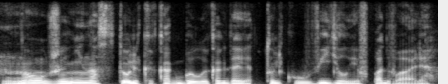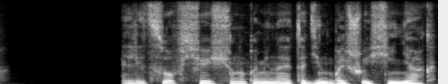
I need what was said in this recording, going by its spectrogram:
но уже не настолько, как было, когда я только увидел ее в подвале. Лицо все еще напоминает один большой синяк,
